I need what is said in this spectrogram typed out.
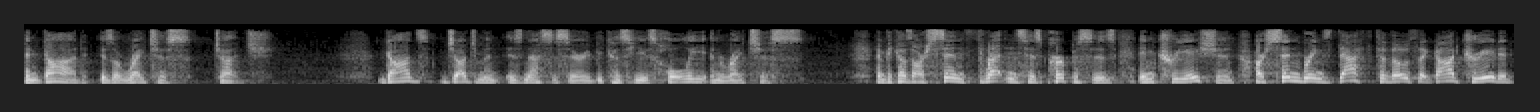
and God is a righteous judge. God's judgment is necessary because he is holy and righteous. And because our sin threatens his purposes in creation, our sin brings death to those that God created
